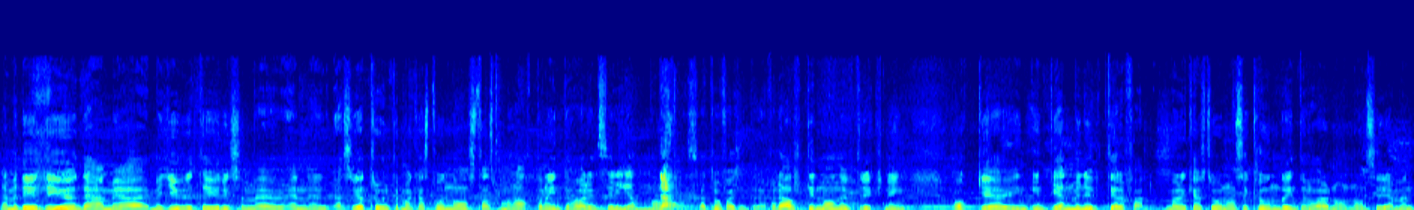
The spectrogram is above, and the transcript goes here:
Nej men det, det är ju det här med, med ljudet är ju liksom eh, en, en, alltså jag tror inte man kan stå någonstans på Manhattan och inte höra en siren någonstans. Jag tror faktiskt inte det. För det är alltid någon utryckning och eh, in, inte en minut i alla fall. Man kan stå någon sekund och inte höra någon, någon siren. Men,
